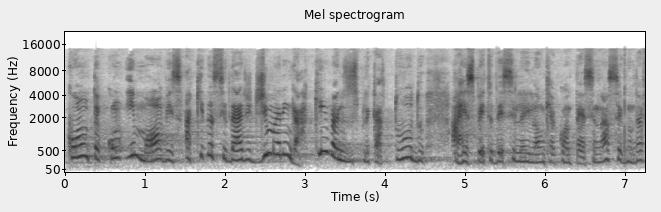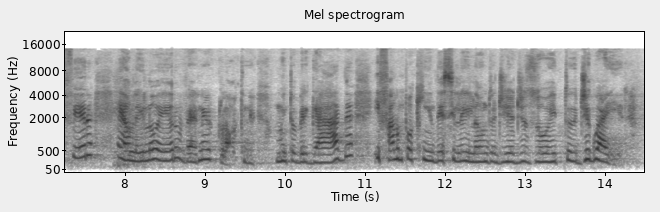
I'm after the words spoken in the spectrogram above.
conta com imóveis aqui da cidade de Maringá. Quem vai nos explicar tudo a respeito desse leilão que acontece na segunda-feira é o leiloeiro Werner Klockner. Muito obrigada e fala um pouquinho desse leilão do dia 18 de Guaíra.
